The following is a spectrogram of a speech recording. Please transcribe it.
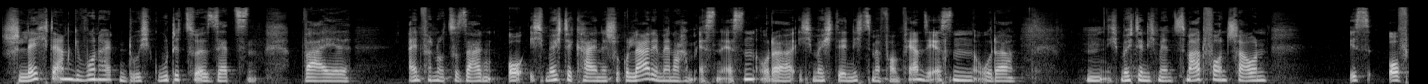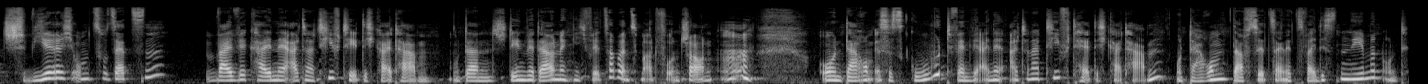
schlechte Angewohnheiten durch gute zu ersetzen. Weil einfach nur zu sagen, oh, ich möchte keine Schokolade mehr nach dem Essen essen oder ich möchte nichts mehr vom Fernseher essen oder ich möchte nicht mehr ins Smartphone schauen, ist oft schwierig umzusetzen, weil wir keine Alternativtätigkeit haben. Und dann stehen wir da und denken, ich will jetzt aber ins Smartphone schauen. Und darum ist es gut, wenn wir eine Alternativtätigkeit haben. Und darum darfst du jetzt deine zwei Listen nehmen und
